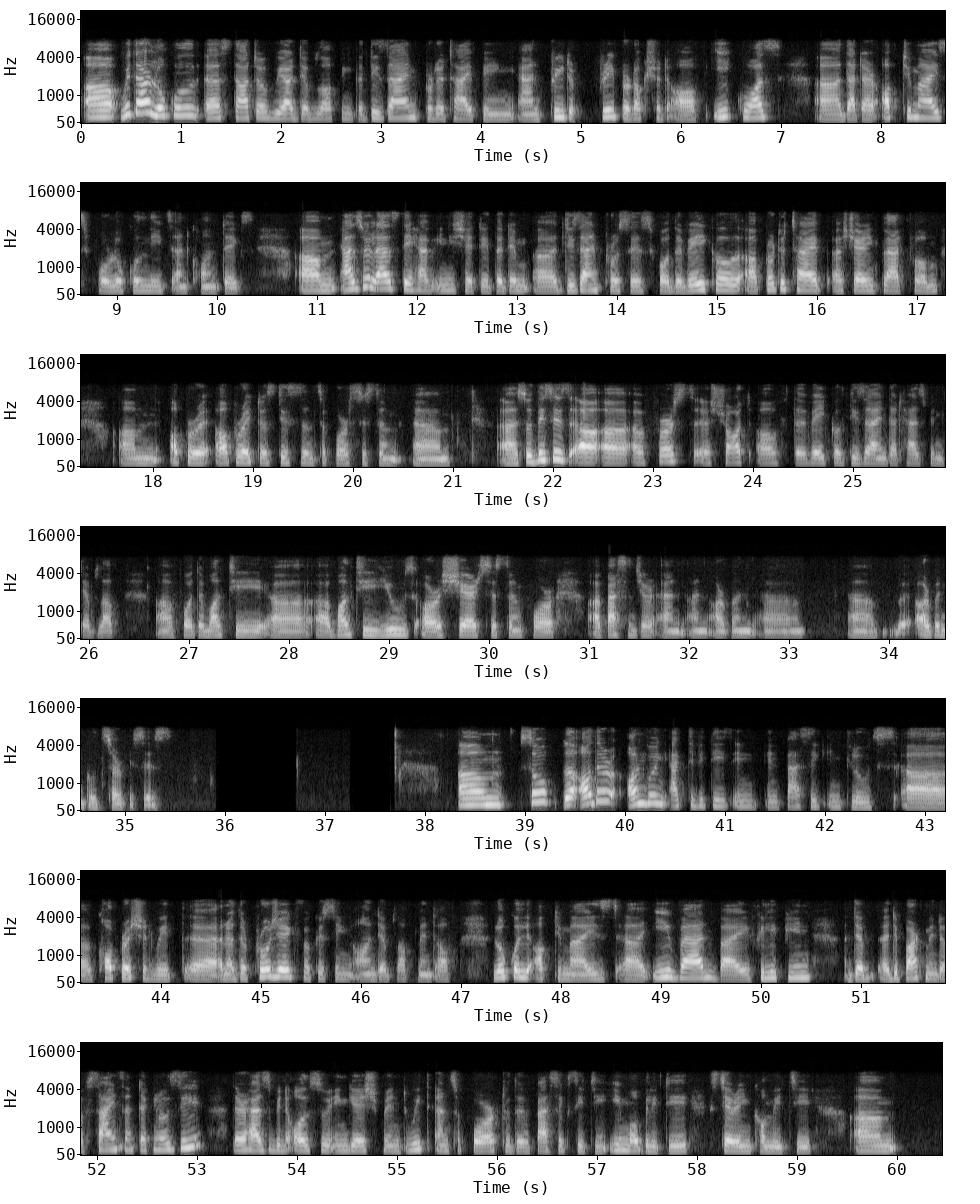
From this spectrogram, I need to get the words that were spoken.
Uh, with our local uh, startup, we are developing the design, prototyping, and pre-production pre of e-quads uh, that are optimized for local needs and contexts um, as well as they have initiated the uh, design process for the vehicle uh, prototype uh, sharing platform um, opera operators decision support system. Um, uh, so this is a, a, first uh, shot of the vehicle design that has been developed uh, for the multi multi-use or shared system for passenger and, and urban urban goods services. Um, so the other ongoing activities in, in Pasig includes uh, cooperation with uh, another project focusing on development of locally optimized uh, e-van by Philippine De uh, Department of Science and Technology. There has been also engagement with and support to the Pasig City e-mobility steering committee. Um,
